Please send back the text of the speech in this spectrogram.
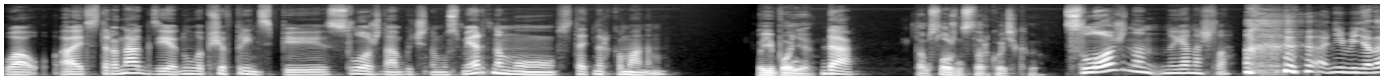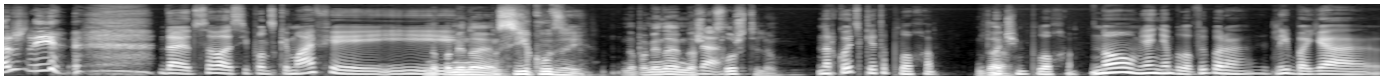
вау, а это страна, где, ну, вообще, в принципе, сложно обычному смертному стать наркоманом. Япония. Да, Там сложно с наркотиками. Сложно, но я нашла. Они меня нашли. Да, я тусовалась с японской мафией, и Напоминаем, С Якудзой. Напоминаем нашим Да. слушателям. наркотики — это плохо. Да. Очень плохо. Но у меня не было выбора. Либо я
